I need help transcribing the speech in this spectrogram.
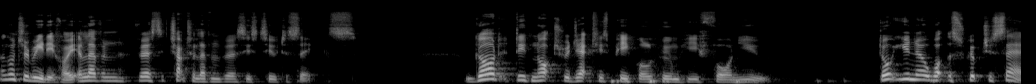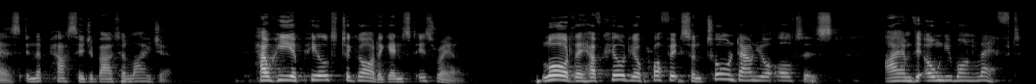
I'm going to read it for you. 11, verse, chapter 11, verses 2 to 6. God did not reject his people whom he foreknew. Don't you know what the scripture says in the passage about Elijah? How he appealed to God against Israel. Lord, they have killed your prophets and torn down your altars. I am the only one left,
